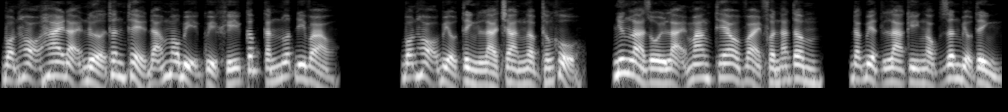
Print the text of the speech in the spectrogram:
bọn họ hai đại nửa thân thể đã mau bị quỷ khí cấp cắn nuốt đi vào. Bọn họ biểu tình là tràn ngập thống khổ, nhưng là rồi lại mang theo vài phần an tâm, đặc biệt là kỳ ngọc dân biểu tình,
